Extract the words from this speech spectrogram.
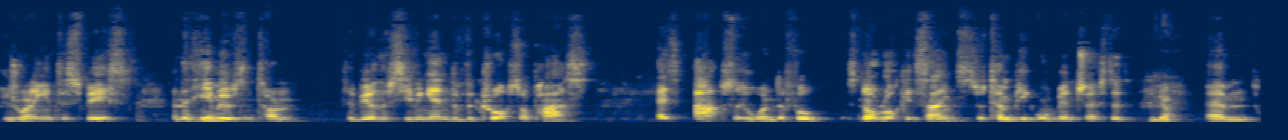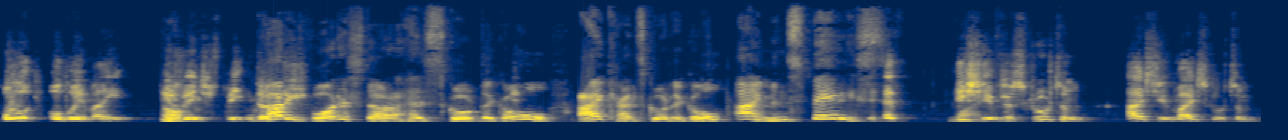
who's running into space, and then he moves in turn to be on the receiving end of the cross or pass. It's absolutely wonderful. It's not rocket science, so Tim Peake won't be interested. No. Um, although, although he might. Oh, Rangers beating Dundee. Harry Forrester has scored a goal. I can't score a goal. I'm in space. He shaved his scrotum. I shaved my scrotum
